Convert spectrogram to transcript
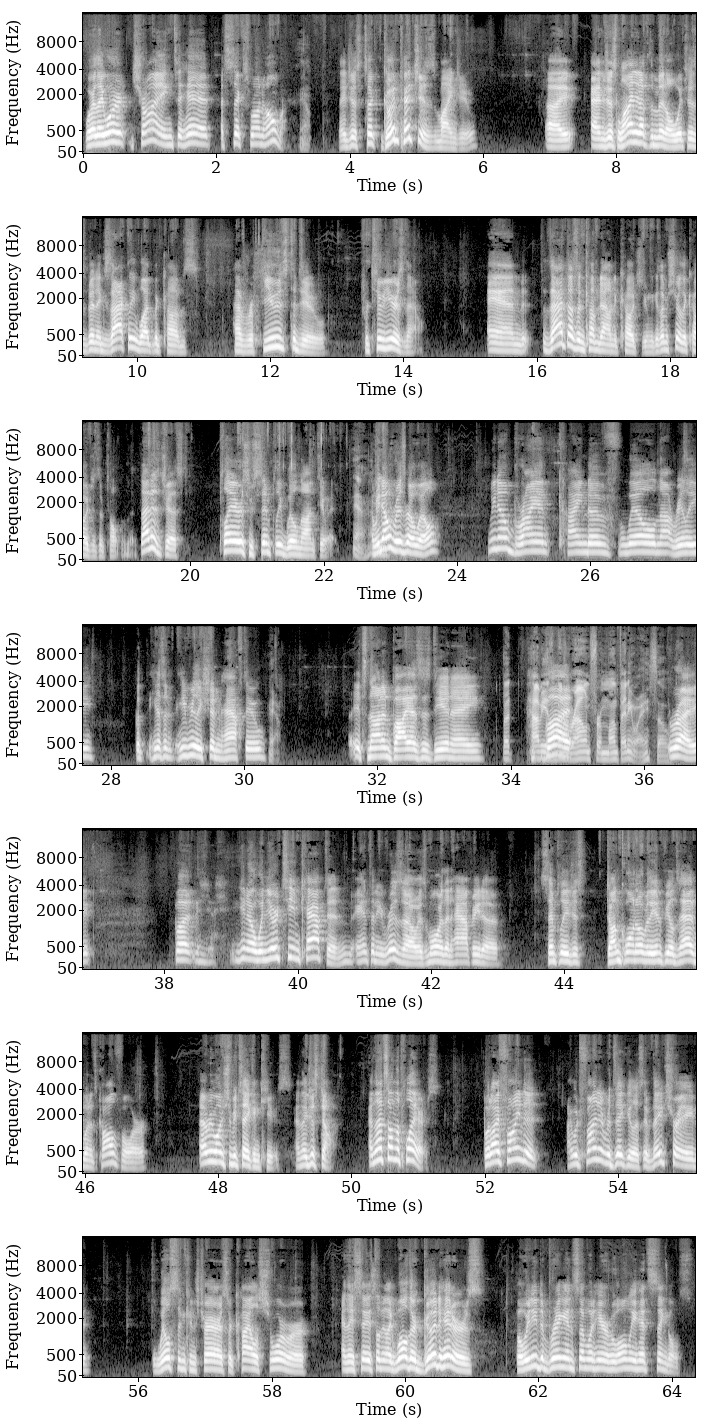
where they weren't trying to hit a six run homer. Yeah. They just took good pitches, mind you, uh, and just line it up the middle, which has been exactly what the Cubs have refused to do for two years now. And that doesn't come down to coaching because I'm sure the coaches have told them this. That is just players who simply will not do it. yeah. I And we know Rizzo will. We know Bryant kind of will, not really, but he doesn't. He really shouldn't have to. Yeah. It's not in Baez's DNA, but Javi has but- been around for a month anyway, so right? But you know, when your team captain Anthony Rizzo is more than happy to simply just dunk one over the infield's head when it's called for, everyone should be taking cues, and they just don't. And that's on the players. But I find it, I would find it ridiculous if they trade Willson Contreras or Kyle Schwarber, and they say something like, "Well, they're good hitters, but we need to bring in someone here who only hits singles."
